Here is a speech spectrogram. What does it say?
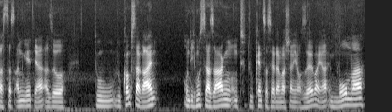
was das angeht. Ja? Also du, du kommst da rein und ich muss da sagen, und du kennst das ja dann wahrscheinlich auch selber, ja? im MoMA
